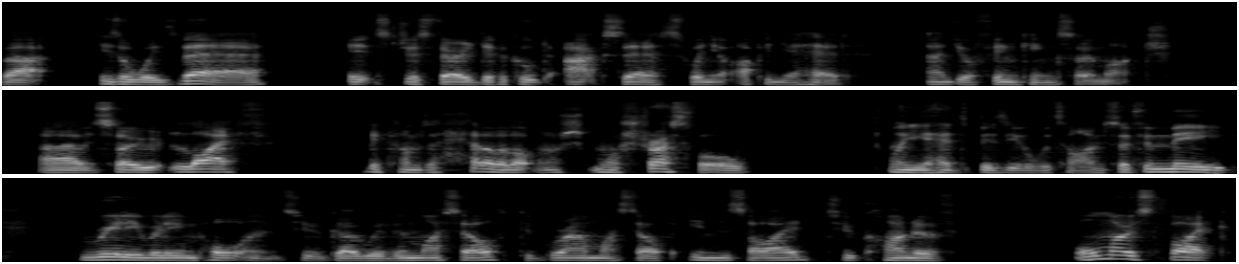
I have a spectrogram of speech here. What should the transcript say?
that is always there. It's just very difficult to access when you're up in your head and you're thinking so much. Uh, so life becomes a hell of a lot more stressful when your head's busy all the time. So for me, really, really important to go within myself, to ground myself inside, to kind of almost like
